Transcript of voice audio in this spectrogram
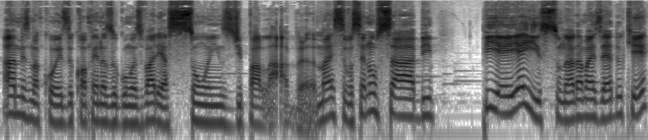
a mesma coisa com apenas algumas variações de palavra. Mas se você não sabe, PA é isso, nada mais é do que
